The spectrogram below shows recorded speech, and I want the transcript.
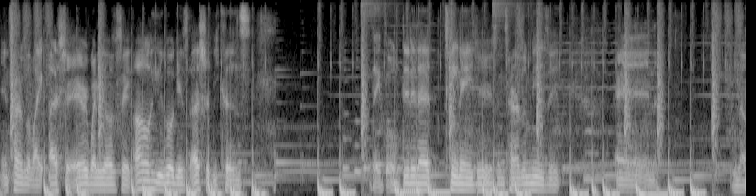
in terms of like Usher. Everybody else say, oh, he could go against Usher because they both did it at teenagers in terms of music, and you know,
